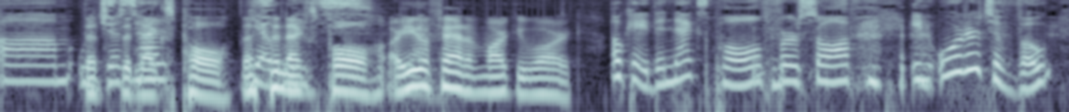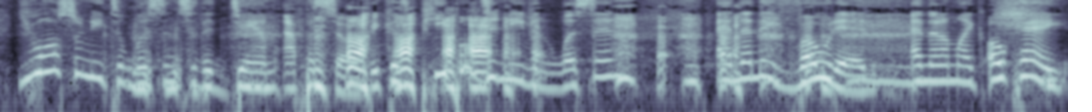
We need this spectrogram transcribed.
um, we That's just the had- next poll. That's Yeah, the next poll. Are you a fan of Marky Mark? Okay, the next poll, first off, in order to vote, you also need to listen to the damn episode because people didn't even listen and then they voted. And then I'm like, okay,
